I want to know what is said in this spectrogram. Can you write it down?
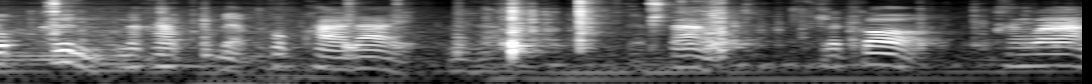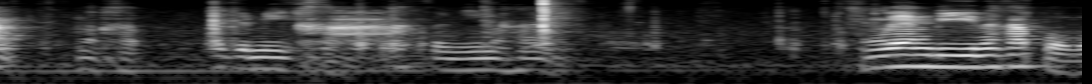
ยกขึ้นนะครับ แบบพกพาได้นะครับ แบบตั้งแล้วก็ข้างล่างนะครับ ก็จะมีขาตัวนี้มาให้ แข็งแรงดีนะครับผม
